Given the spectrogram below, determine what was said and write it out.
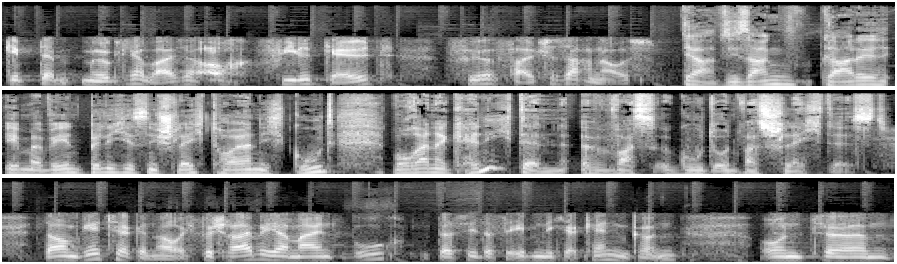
gibt er möglicherweise auch viel Geld für falsche Sachen aus. Ja, Sie sagen gerade eben erwähnt, billig ist nicht schlecht, teuer nicht gut. Woran erkenne ich denn, was gut und was schlecht ist? Darum geht's ja genau. Ich beschreibe ja mein Buch, dass Sie das eben nicht erkennen können. Und ähm,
